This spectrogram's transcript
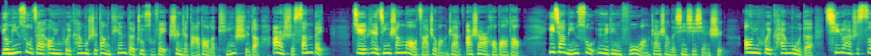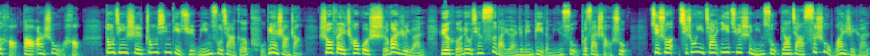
有民宿在奥运会开幕式当天的住宿费甚至达到了平时的二十三倍。据日经商贸杂志网站二十二号报道，一家民宿预订服务网站上的信息显示，奥运会开幕的七月二十四号到二十五号，东京市中心地区民宿价格普遍上涨，收费超过十万日元（约合六千四百元人民币）的民宿不在少数。据说，其中一家一居室民宿标价四十五万日元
